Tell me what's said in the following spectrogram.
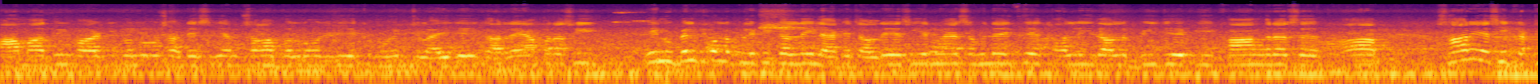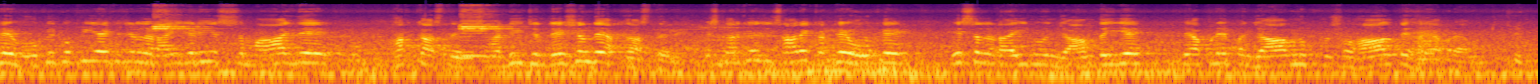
ਆਮ ਆਦਮੀ ਪਾਰਟੀ ਵੱਲੋਂ, ਸਾਡੇ ਸੀਐਮ ਸਾਹਿਬ ਵੱਲੋਂ ਜਿਹੜੀ ਇੱਕ ਮੁਹਿੰਮ ਚਲਾਈ ਗਈ, ਕਰ ਰਹੇ ਆ ਪਰ ਅਸੀਂ ਇਹਨੂੰ ਬਿਲਕੁਲ ਪੋਲੀਟੀਕਲ ਨਹੀਂ ਲੈ ਕੇ ਚੱਲਦੇ। ਅਸੀਂ ਇਹਨੂੰ ਇਹ ਸਮਝਦੇ ਇੱਥੇ ਅਕਾਲੀ ਦਲ, ਬੀਜੇਪੀ, ਕਾਂਗਰਸ, ਆਪ ਸਾਰੇ ਅਸੀਂ ਇਕੱਠੇ ਹੋ ਕੇ, ਕਿਉਂਕਿ ਇਹ ਇੱਕ ਜਿਹੜੀ ਲੜਾਈ ਜਿਹੜੀ ਸਮਾਜ ਦੇ ਹੱਕ ਵਾਸਤੇ ਨੇ, ਸਾਡੀ ਜਨਰੇਸ਼ਨ ਦੇ ਹੱਕ ਵਾਸਤੇ ਨੇ। ਇਸ ਕਰਕੇ ਅਸੀਂ ਸਾਰੇ ਇਕੱਠੇ ਹੋ ਕੇ ਇਸ ਲੜਾਈ ਨੂੰ ਅੰਜਾਮ ਦਈਏ ਤੇ ਆਪਣੇ ਪੰਜਾਬ ਨੂੰ ਖੁਸ਼ਹਾਲ ਤੇ ਹਰਿਆ ਭਰਿਆ ਬਣਾਈਏ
